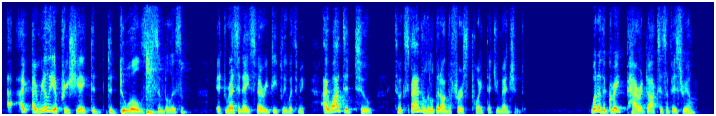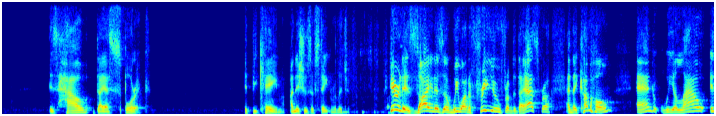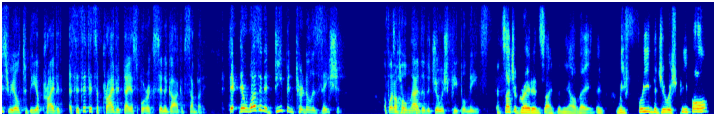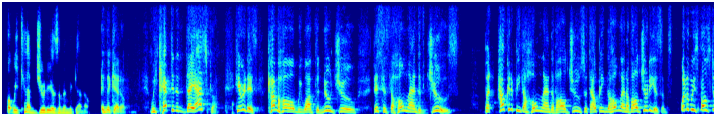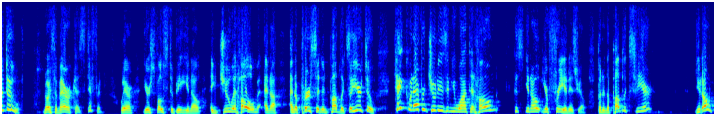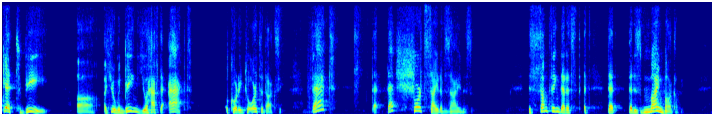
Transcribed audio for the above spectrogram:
I, I really appreciate the, the dual symbolism. It resonates very deeply with me. I wanted to, to expand a little bit on the first point that you mentioned. One of the great paradoxes of Israel is how diasporic it became on issues of state and religion. Here it is Zionism, we want to free you from the diaspora. And they come home and we allow Israel to be a private, as if it's a private diasporic synagogue of somebody. There, there wasn't a deep internalization of what such a homeland a, of the Jewish people means. It's such a great insight, Donniel. They, they, we freed the Jewish people, but we kept Judaism in the ghetto. In the ghetto. We kept it in the diaspora. Here it is. Come home. We want the new Jew. This is the homeland of Jews. But how could it be the homeland of all Jews without being the homeland of all Judaisms? What are we supposed to do? North America is different, where you're supposed to be, you know, a Jew at home and a and a person in public. So here too, take whatever Judaism you want at home, because you know you're free in Israel. But in the public sphere, you don't get to be uh, a human being. You have to act according to orthodoxy. That that that short sight of Zionism is something that it's that that is mind-boggling.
